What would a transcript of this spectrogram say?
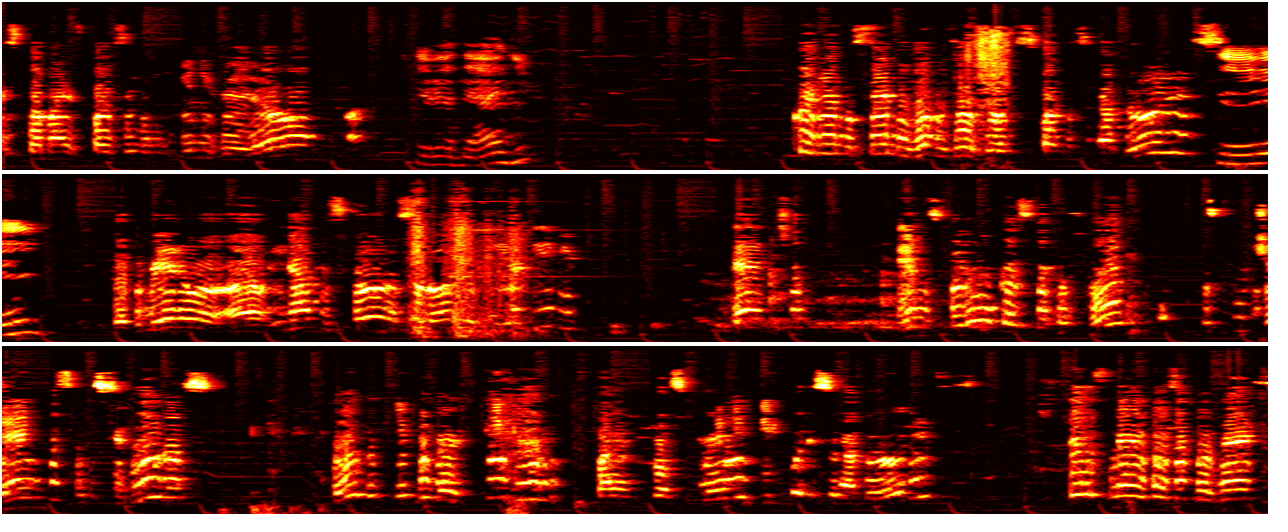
está mais parecendo um mini verão. É verdade. Correndo sempre, vamos aos outros patrocinadores. Sim. O primeiro, a Renato Store, seu loja de anime, net. Temos perucas, temos roupas, pungentes, temos figuras, todo tipo de artigo para cosplay e colecionadores. Temos nerds e internet,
